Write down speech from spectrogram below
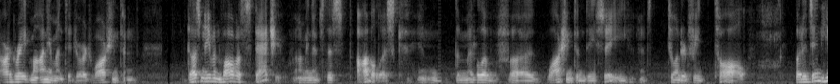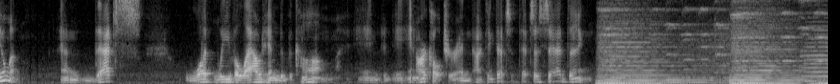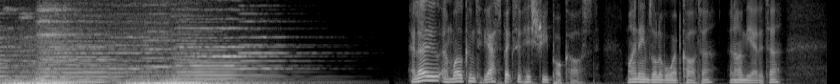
Our great monument to George Washington doesn't even involve a statue. I mean, it's this obelisk in the middle of uh, Washington, D.C. It's 200 feet tall, but it's inhuman. And that's what we've allowed him to become in, in our culture. And I think that's, that's a sad thing. Hello, and welcome to the Aspects of History podcast. My name's Oliver Webb Carter, and I'm the editor.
